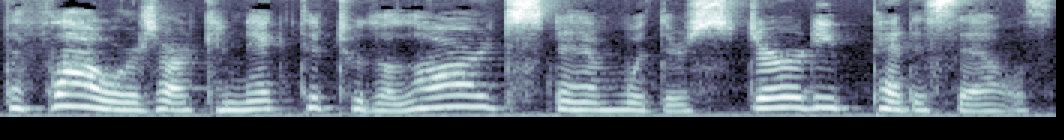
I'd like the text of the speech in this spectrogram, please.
The flowers are connected to the large stem with their sturdy pedicels,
